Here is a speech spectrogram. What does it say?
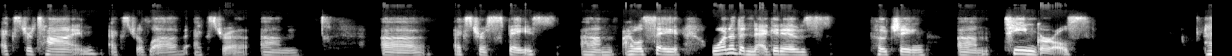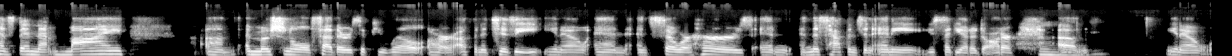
extra time extra love extra um uh extra space um, i will say one of the negatives coaching um, teen girls has been that my um, emotional feathers, if you will, are up in a tizzy, you know, and and so are hers. And and this happens in any. You said you had a daughter. Mm-hmm. Um, you know,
